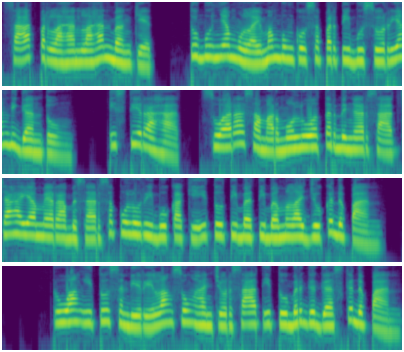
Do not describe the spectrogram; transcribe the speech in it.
Saat perlahan-lahan bangkit, tubuhnya mulai membungkuk seperti busur yang digantung. Istirahat. Suara samar Moluo terdengar saat cahaya merah besar 10.000 kaki itu tiba-tiba melaju ke depan. Ruang itu sendiri langsung hancur saat itu bergegas ke depan.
